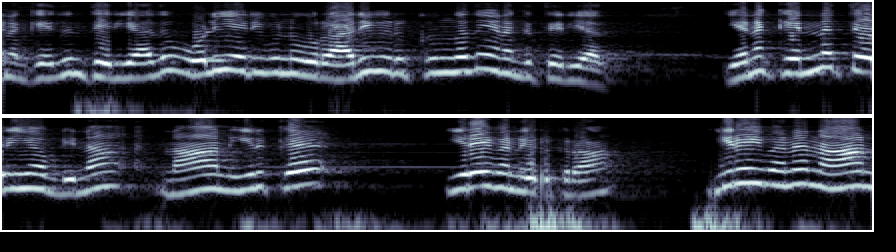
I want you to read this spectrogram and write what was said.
எனக்கு எதுவும் தெரியாது. ஒளி அறிவுன்னு ஒரு அறிவு இருக்குங்கிறது எனக்கு தெரியாது. எனக்கு என்ன தெரியும் அப்படின்னா நான் இருக்க இறைவன் இருக்கிறான். இறைவனை நான்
